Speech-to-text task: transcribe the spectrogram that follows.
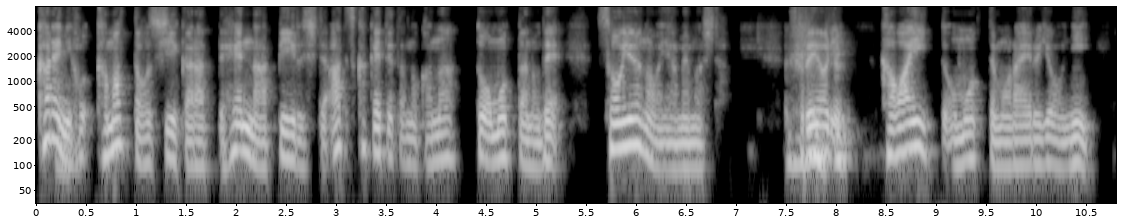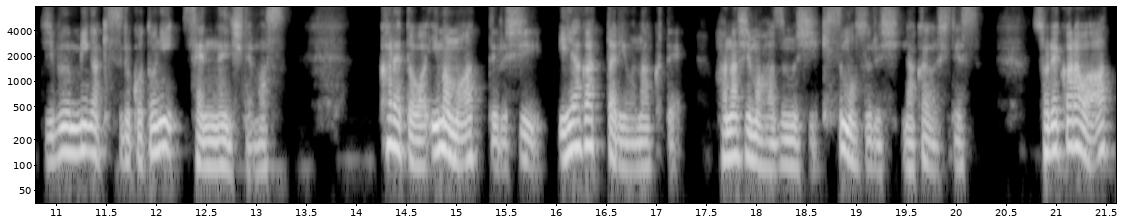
彼にほ構ってほしいからって変なアピールして圧かけてたのかなと思ったので、そういうのはやめました。それより、可愛いって思ってもらえるように自分磨きすることに専念してます。彼とは今も会ってるし、嫌がったりはなくて、話も弾むし、キスもするし、仲良しです。それからは会っ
